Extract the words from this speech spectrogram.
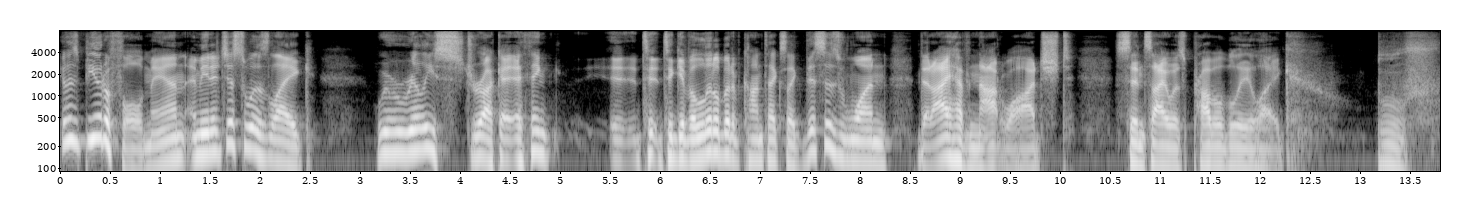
it was beautiful, man. I mean, it just was like we were really struck. I, I think to to give a little bit of context, like this is one that I have not watched since I was probably like, oof,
